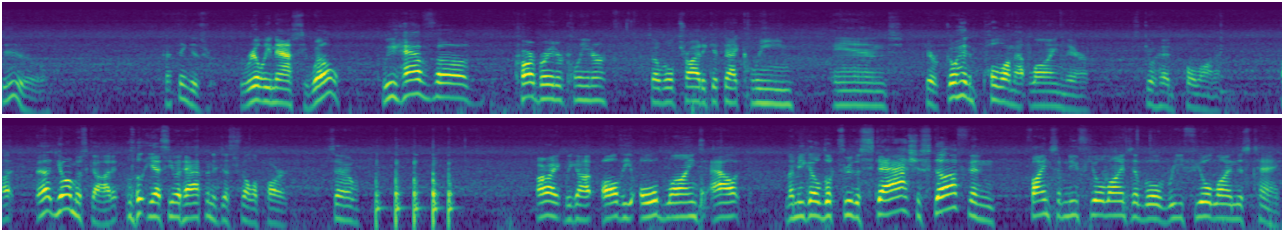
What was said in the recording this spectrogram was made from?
ew. That thing is really nasty. Well, we have uh, carburetor cleaner, so we'll try to get that clean. And here, go ahead and pull on that line there. Just go ahead and pull on it. Uh, uh, you almost got it. yeah, see what happened? It just fell apart. So, all right, we got all the old lines out. Let me go look through the stash of stuff and find some new fuel lines and we'll refuel line this tank.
